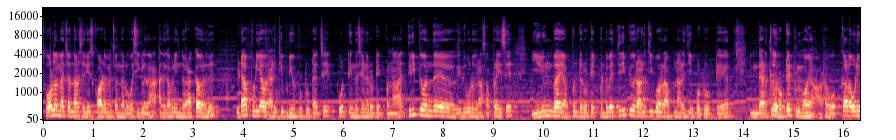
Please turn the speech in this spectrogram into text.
சோலோ மேட்ச் இருந்தாலும் சரி ஸ்குவாடு மேட்ச் இருந்தாலும் ஓசிக்கில் தான். அதுக்கப்புறம் இந்த ஒரு அக்கா வருது. விடாப்புடியாக ஒரு அழுத்தி புடியை போட்டு விட்டாச்சு. போட்டு இந்த சைடு ரொட்டேட் பண்ணால் திருப்பி வந்து இது கொடுக்குறான் சர்ப்ரைஸு இரும்பாய் அப்படின்ட்டு ரொட்டேட் பண்ணிட்டு போய் திருப்பி ஒரு அழுத்தி போடுறா அப்படின்னு அழுத்தியை போட்டு விட்டு இந்த இடத்துல ரொட்டேட் பண்ணி போவேன் ஆடா ஒக்கால ஒளி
